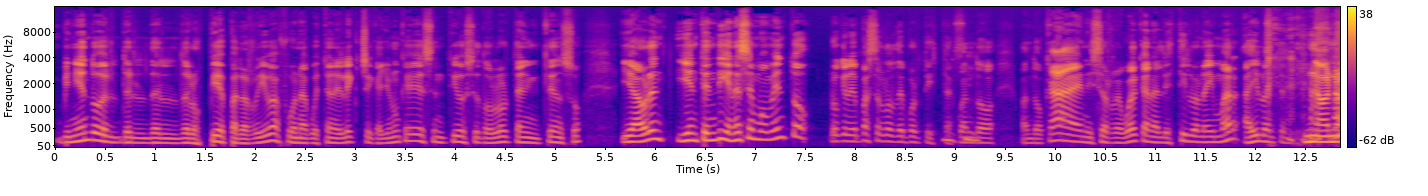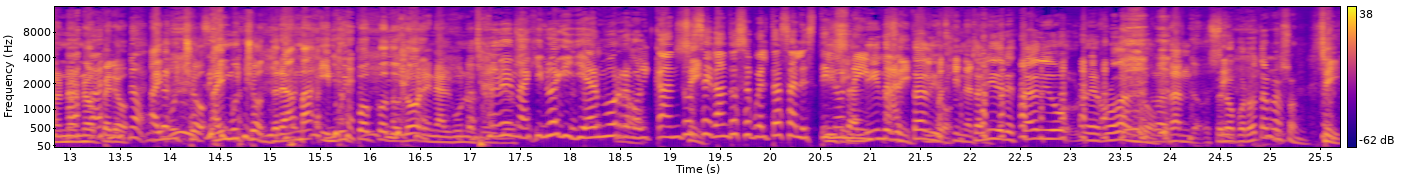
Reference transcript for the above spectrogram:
viniendo de los pies para arriba, fue una cuestión eléctrica. Yo nunca había sentido ese dolor tan intenso y ahora y entendí en ese momento lo que le pasa a los deportistas. Cuando, cuando caen y se revuelcan al estilo Neymar, ahí lo entendí. No, no, no, no, pero hay mucho, hay mucho drama y muy poco dolor en algunos de ellos. Me imagino a Guillermo revolcándose, dándose vueltas al estilo y salí Neymar. Del estadio, salí del estadio eh, rodando. Rodando, Pero por otra razón. Sí.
